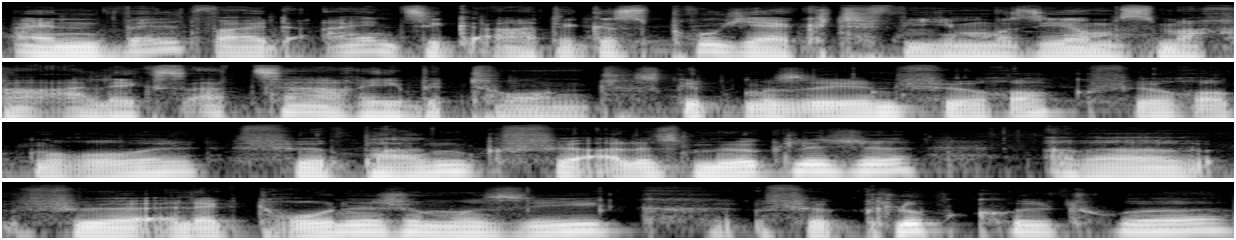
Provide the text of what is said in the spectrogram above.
Ein weltweit einzigartiges Projekt, wie Museumsmacher Alex Azari betont. Es gibt Museen für Rock, für Rock'n'Roll, für Punk, für alles Mögliche. Aber für elektronische Musik, für Clubkultur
